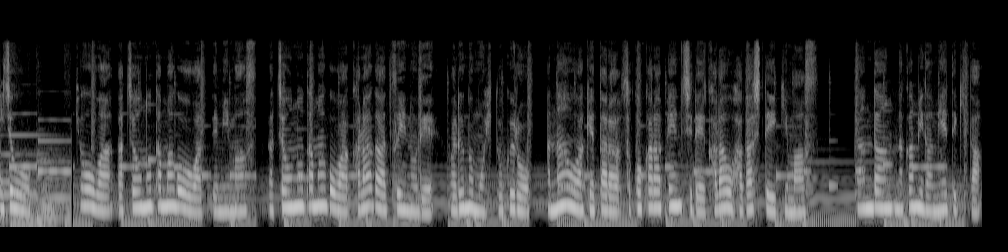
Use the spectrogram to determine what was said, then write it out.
以上。今日はダチョウの卵を割ってみます。ダチョウの卵は殻が厚いので割るのも一苦労。穴を開けたらそこからペンチで殻を剥がしていきます。だんだん中身が見えてきた。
